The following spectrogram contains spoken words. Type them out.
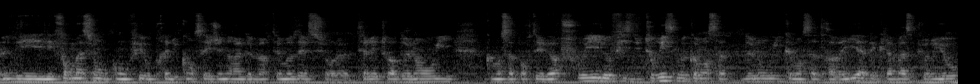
les, formations qu'on fait auprès du Conseil général de Meurthe-et-Moselle sur le territoire de Longwy commencent à porter leurs fruits, l'Office du tourisme commence de Longwy commence à travailler avec la base Plurio.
